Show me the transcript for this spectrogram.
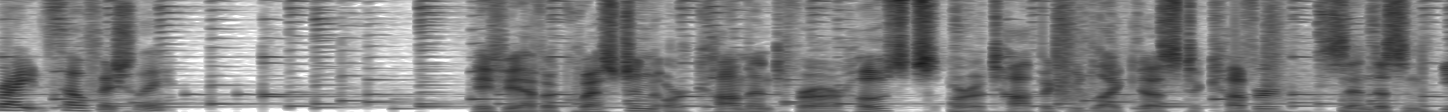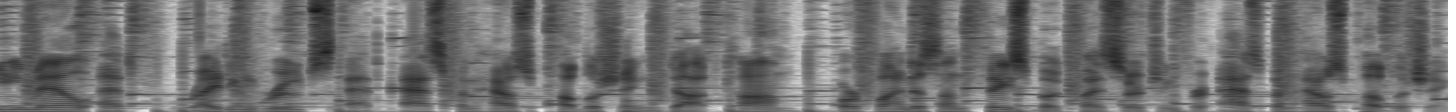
write selfishly. If you have a question or comment for our hosts or a topic you'd like us to cover, send us an email at writingroots at aspenhousepublishing.com or find us on Facebook by searching for Aspen House Publishing.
